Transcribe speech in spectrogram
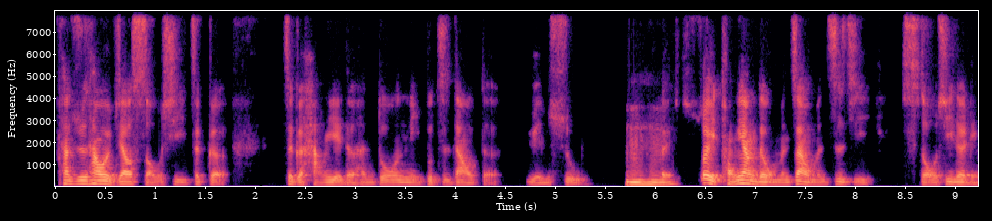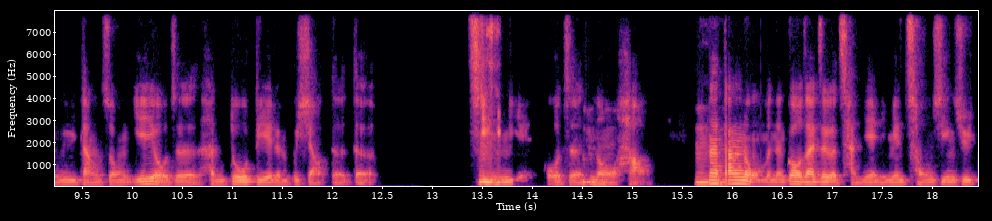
他就是他会比较熟悉这个这个行业的很多你不知道的元素。嗯哼，对，所以同样的，我们在我们自己。熟悉的领域当中，也有着很多别人不晓得的经验或者 know 嗯、那当然，我们能够在这个产业里面重新去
